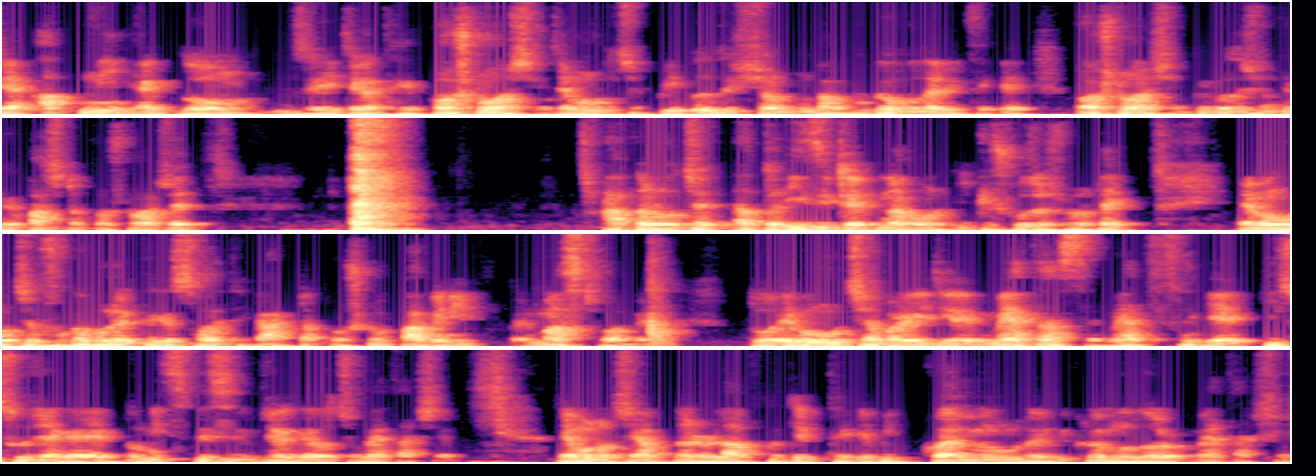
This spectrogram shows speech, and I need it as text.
যে আপনি একদম যে জায়গা থেকে প্রশ্ন আসে, যেমন হচ্ছে প্রিপোজিশন বা ভোকাবুলারি থেকে প্রশ্ন আসে প্রিপোজিশন থেকে পাঁচটা প্রশ্ন আসে আপনার হচ্ছে এত ইজি টাইপ না একটু সোজা সোজা টাইপ এবং হচ্ছে ভোকাবুলারি থেকে ছয় থেকে আটটা প্রশ্ন পাবেনই মাস্ট পাবেন। তো এবং হচ্ছে আবার এই যে ম্যাথ আছে ম্যাথ থেকে কিছু জায়গায়, একদম স্পেসিফিক জায়গায় হচ্ছে ম্যাথ আসে। যেমন হচ্ছে আপনার লাভ ক্ষতির থেকে বিক্রয় মূল্য বিক্রয় ম্যাথ আসে।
